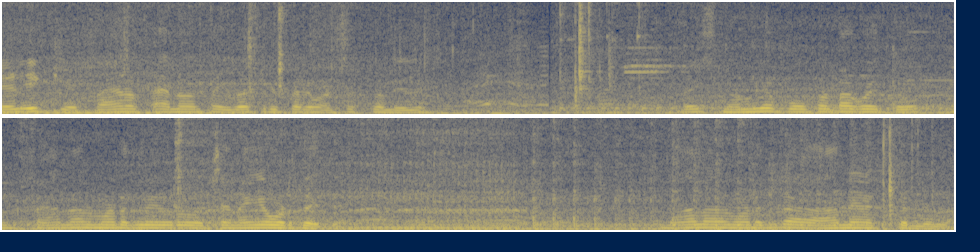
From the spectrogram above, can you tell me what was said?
ಹೇಳಿ ಫ್ಯಾನು ಫ್ಯಾನು ಅಂತ ಇವತ್ತು ರಿಪೇರಿ ಮಾಡ್ಸಕ್ಕೆ ಬಂದಿದೆ ಗೈಸ್ ನಮಗೆ ಪೋಪಟ್ ಆಗೋಯ್ತು. ಈಗ ಫ್ಯಾನ್ ಆನ್ ಮಾಡಿದ್ರೆ ಇವರು ಚೆನ್ನಾಗೇ ಓಡ್ತೈತೆ. ನಾನು ಆನ್ ಮಾಡಿದ್ರೆ ಆನೇ ಆಗ್ತಿರ್ಲಿಲ್ಲ.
